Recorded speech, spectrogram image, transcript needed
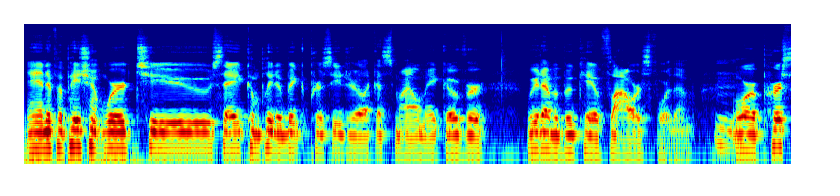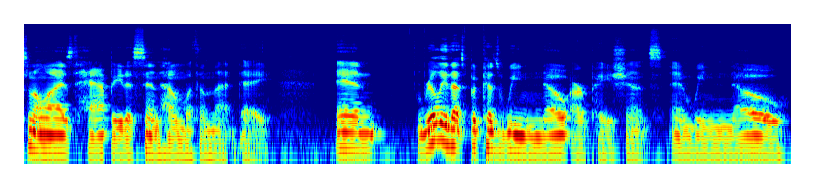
And if a patient were to, say, complete a big procedure like a smile makeover, we would have a bouquet of flowers for them hmm. or a personalized happy to send home with them that day. And really, that's because we know our patients and we know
